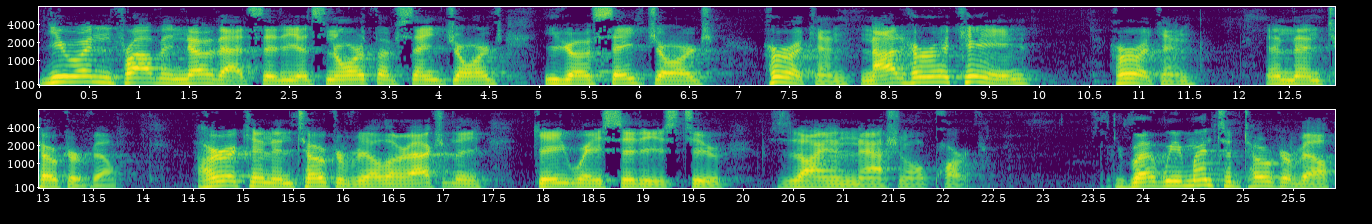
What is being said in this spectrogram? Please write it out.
You wouldn't probably know that city. It's north of St. George you go St. George, Hurricane, not Hurricane, Hurricane, and then Toquerville. Hurricane and Toquerville are actually gateway cities to Zion National Park. But we went to Toquerville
